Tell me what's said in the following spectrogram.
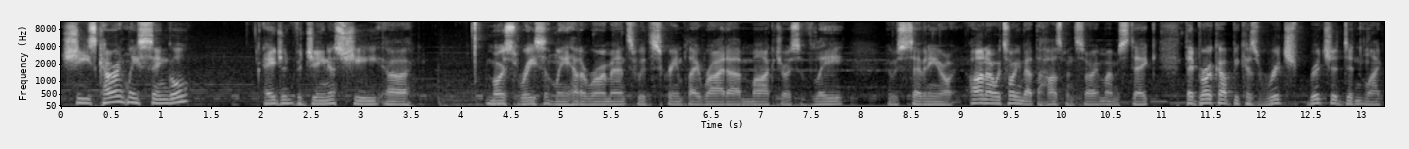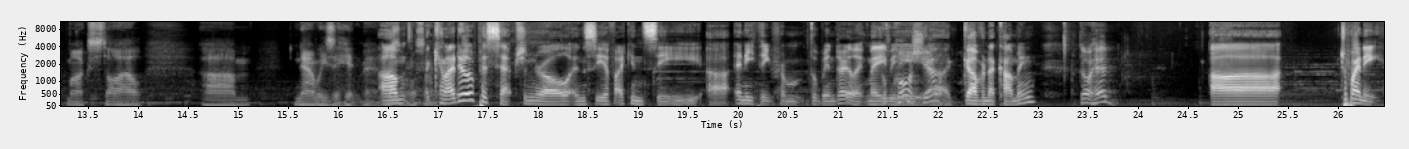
she's currently single. Agent Virginus, she uh, most recently had a romance with screenplay writer Mark Joseph Lee, who was 70 year old. Oh no, we're talking about the husband. Sorry, my mistake. They broke up because Rich Richard didn't like Mark's style. Um, now he's a hitman. Um, so- or something. can I do a perception roll and see if I can see uh, anything from the window? Like maybe course, yeah. uh, Governor coming? Go ahead. Uh, 20.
